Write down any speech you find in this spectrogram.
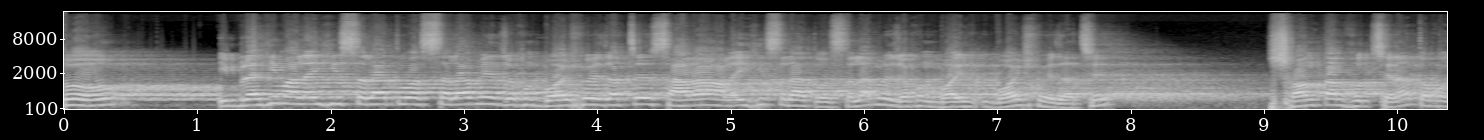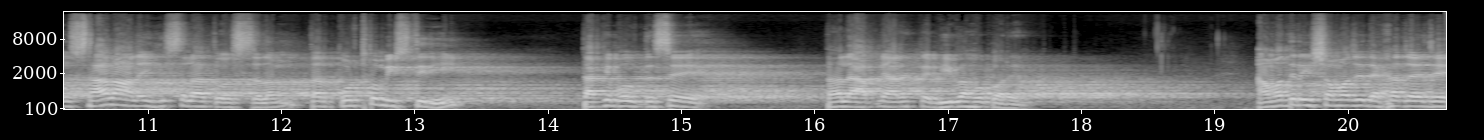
তো ইব্রাহিম আলাইহি সালাতামের যখন বয়স হয়ে যাচ্ছে, সারা আলাইহি সালাতামের যখন বয়স হয়ে যাচ্ছে, সন্তান হচ্ছে না, তখন সারা আলাইহি সালাতাম তার প্রথম স্ত্রী তাকে বলতেছে, তাহলে আপনি আরেকটা বিবাহ করেন। আমাদের এই সমাজে দেখা যায় যে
